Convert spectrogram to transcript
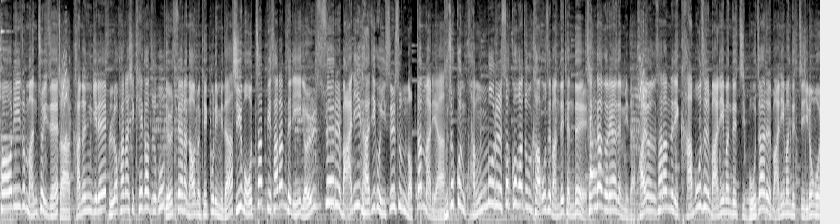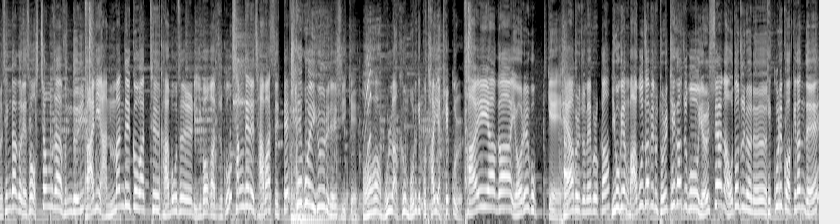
철이 좀 많죠 이제? 자 가는 길에 블럭 하나씩 해가지고 열쇠 하나 나오면 개꿀입니다. 지금 어차피 사람들이 열쇠를 많이 가지고 있을 수는 없단 말이야. 무조건 광물을 섞어가지고 갑옷을 만들 텐데 생각을 해야 됩니다. 과연 사람들이 갑옷을 많이 만들지 모자를 많이 만들지 이런 거를 생각을 해서 시청자분들이 많이 안 만들 것 같은 갑옷을 입어가지고 상대를 잡았을 때 최고의 효율을 낼 수 있게. 어 몰라. 그건 모르겠고 다이아 개꿀. 다이아가 17개. 배합을 좀 해볼까? 이거 그냥 마구잡이로 돌캐 가지고 열쇠 하나 얻어주면은 개꿀일 것 같긴 한데.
